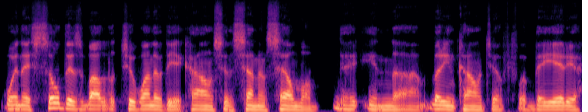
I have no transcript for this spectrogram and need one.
when I sold this bottle to one of the accounts in San Anselmo in uh, Marin County of Bay Area,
